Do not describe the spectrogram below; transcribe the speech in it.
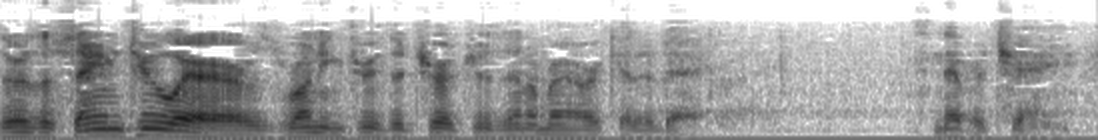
They're the same two errors running through the churches in America today. It's never changed.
